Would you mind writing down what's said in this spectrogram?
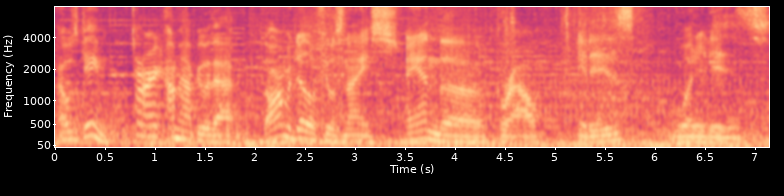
That was game. All right, I'm happy with that. The armadillo feels nice. And the Grau. It is what it is.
